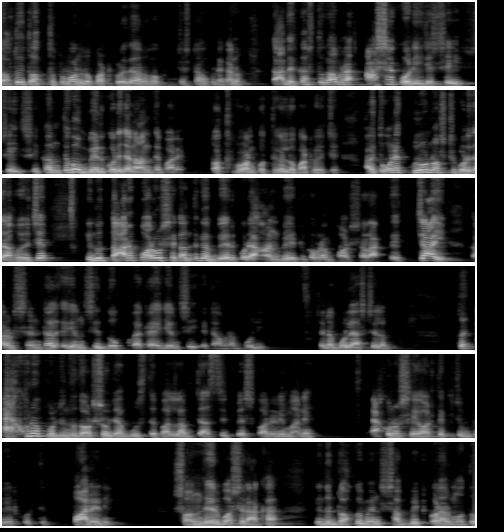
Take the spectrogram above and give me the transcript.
যতই তথ্য প্রমাণ লোপাট করে দেওয়ার হোক, চেষ্টা হোক না কেন, তাদের কাছ থেকে আমরা আশা করি যে সেই সেই, সেখান থেকেও বের করে যেন আনতে পারে। তথ্য প্রমাণ করতে গেলে লোপাট হয়েছে। হয়তো অনেক ক্লু নষ্ট করে দেওয়া হয়েছে, কিন্তু তারপরেও সেখান থেকে বের করে আনবে এটুকু আমরা ভরসা রাখতে চাই, কারণ সেন্ট্রাল এজেন্সি দক্ষ একটা এজেন্সি এটা আমরা বলি। সেটা বলে আসছিলাম। তো এখনও পর্যন্ত দর্শক যা বুঝতে পারলাম চার্জশিট পেশ করেনি মানে এখনও সেই অর্থে কিছু বের করতে পারেনি। সন্দেহের বসে রাখা কিন্তু ডকুমেন্ট সাবমিট করার মতো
